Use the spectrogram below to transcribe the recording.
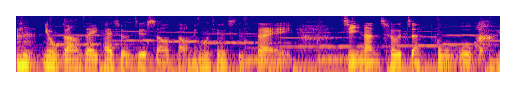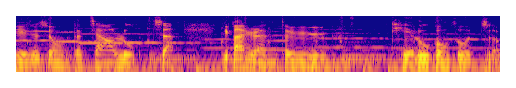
因为我刚刚在一开始有介绍到，你目前是在极南车站服务，也就是我们的加路站。一般人对于铁路工作者，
